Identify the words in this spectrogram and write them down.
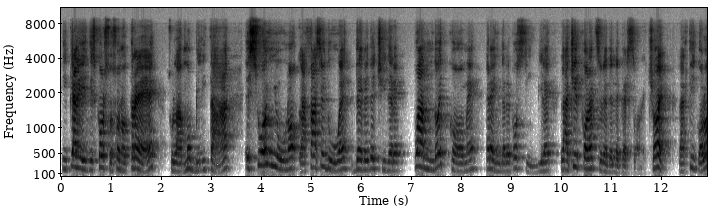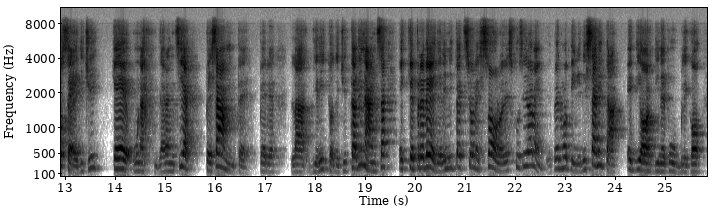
i piani di discorso sono tre sulla mobilità e su ognuno la fase 2 deve decidere quando e come rendere possibile la circolazione delle persone, cioè l'articolo 16 che è una garanzia pesante per la diritto di cittadinanza e che prevede limitazione solo ed esclusivamente per motivi di sanità e di ordine pubblico.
